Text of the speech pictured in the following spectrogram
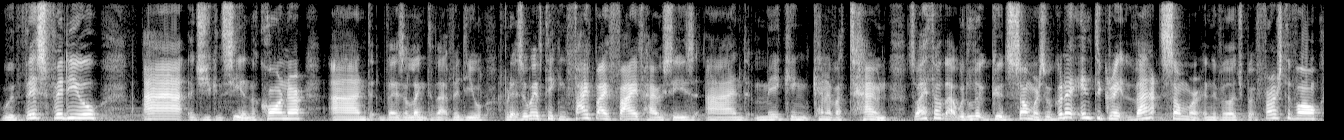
with this video uh, you can see in the corner and there's a link to that video but it's a way of taking 5 by 5 houses and making kind of a town. So I thought that would look good somewhere. So we're going to integrate that somewhere in the village but first of all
